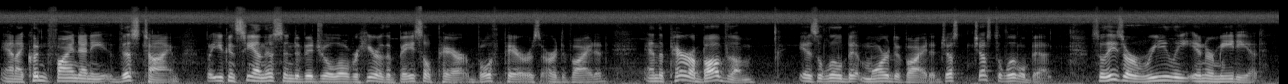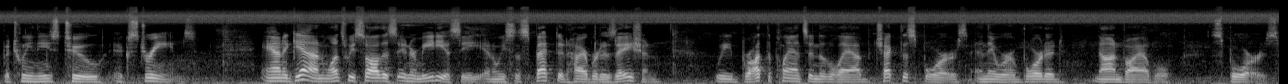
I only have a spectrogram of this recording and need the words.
And I couldn't find any this time, but you can see on this individual over here, the basal pair, both pairs are divided, and the pair above them is a little bit more divided, just, just a little bit. So these are really intermediate between these two extremes. And again, once we saw this intermediacy and we suspected hybridization, we brought the plants into the lab, checked the spores, and they were aborted, non-viable spores.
